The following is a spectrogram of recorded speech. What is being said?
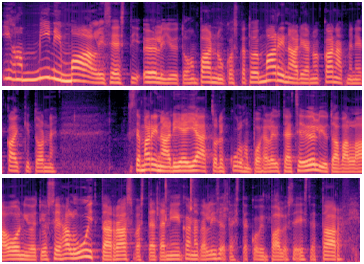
ihan minimaalisesti öljyä tuohon pannuun, koska tuo marinaadi ja nuo kanat menee kaikki tonne. Sitä marinaadia ei jää tuonne kulhon pohjalle yhtään, että se öljy tavallaan on jo, että jos ei halua uittaa rasvasta tätä, niin ei kannata lisätä sitä kovin paljon, se ei sitä tarvii.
